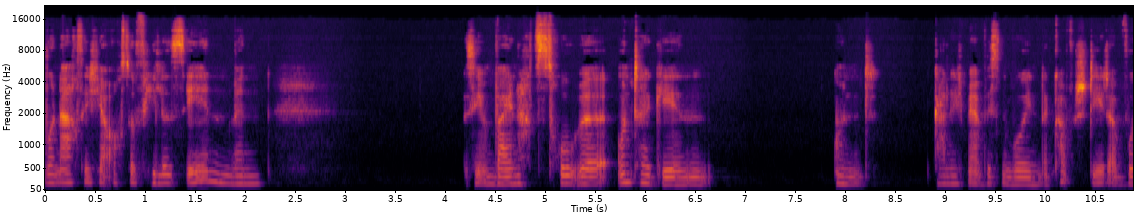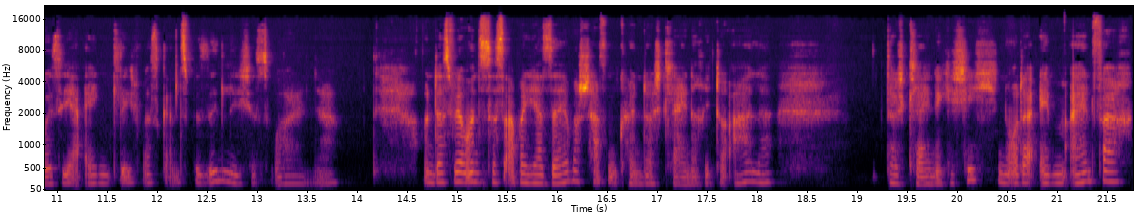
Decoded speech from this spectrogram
wonach sich ja auch so viele sehnen, wenn sie im Weihnachtstrubel untergehen und gar nicht mehr wissen, wo ihnen der Kopf steht, obwohl sie ja eigentlich was ganz Besinnliches wollen, ja. Und dass wir uns das aber ja selber schaffen können durch kleine Rituale, durch kleine Geschichten oder eben einfach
